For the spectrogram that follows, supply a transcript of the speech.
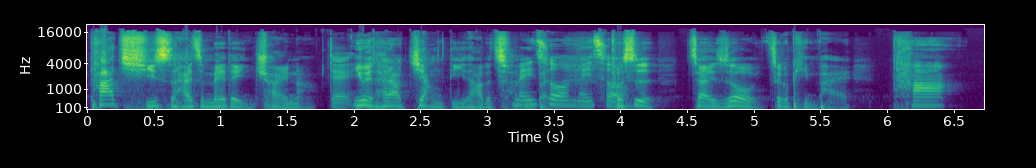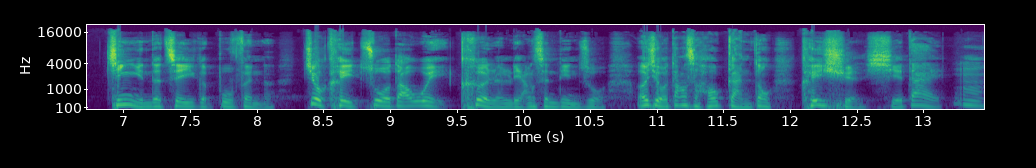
它其实还是 Made in China，对，因为它要降低它的成本，没错，没错。可是，在 Zoe 这个品牌，它经营的这一个部分呢，就可以做到为客人量身定做。而且我当时好感动，可以选鞋带，嗯，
